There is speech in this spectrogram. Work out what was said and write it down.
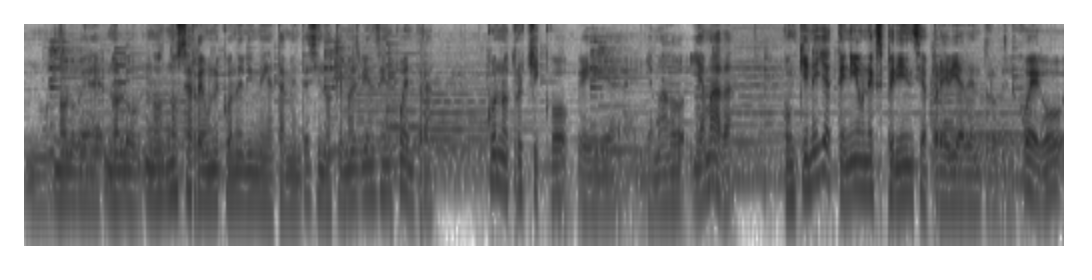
no, lo ve, no, no, se reúne con él inmediatamente, sino que más bien se encuentra con otro chico eh, llamado Yamada, con quien ella tenía una experiencia previa dentro del juego,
